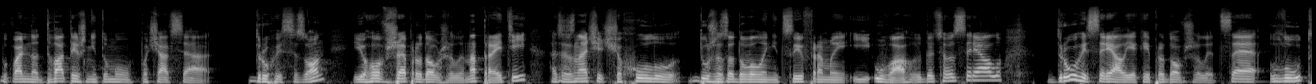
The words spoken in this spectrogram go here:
буквально два тижні тому почався другий сезон, його вже продовжили на третій. А це значить, що Hulu дуже задоволені цифрами і увагою до цього серіалу. Другий серіал, який продовжили, це Лут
